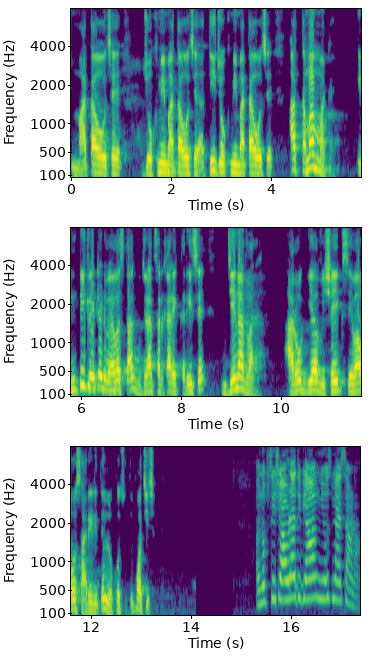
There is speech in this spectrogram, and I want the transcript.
માતાઓ છે, જોખમી માતાઓ છે, અતિ જોખમી માતાઓ છે, આ તમામ માટે ઇન્ટિગ્રેટેડ વ્યવસ્થા ગુજરાત સરકારે કરી છે, જેના દ્વારા આરોગ્ય વિષયક સેવાઓ સારી રીતે લોકો સુધી પહોંચી શકે. અનુપસિંહ ચાવડા, દિવ્યાંગ ન્યૂઝ મહેસાણા.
